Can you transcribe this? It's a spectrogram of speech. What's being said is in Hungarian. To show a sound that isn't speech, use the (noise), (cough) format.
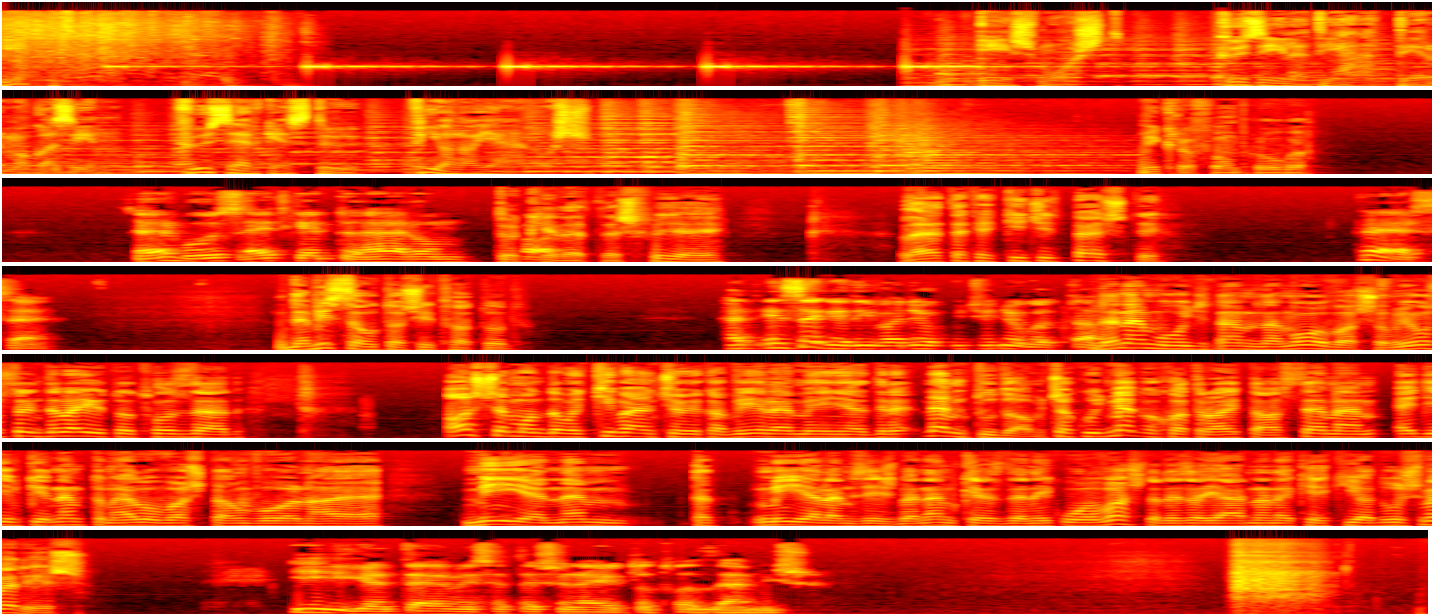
Itt. És most. Közéleti Háttérmagazin. Főszerkesztő Fiala János. Mikrofonpróba. Szervusz, egy, kettő, három. Tökéletes. Figyelj, lehetek egy kicsit pesti? Persze. De visszautasíthatod. Hát én szegedi vagyok, úgyhogy nyugodtan. De nem úgy, nem, nem, olvasom. Jó, szerintem eljutott hozzád. Azt sem mondom, hogy kíváncsi vagyok a véleményedre, nem tudom. Csak úgy megakadt rajta a szemem. Egyébként nem tudom, elolvastam volna-e. Mélyen nem, tehát mély elemzésben nem kezdenék. Olvastad ez a járna neki egy kiadós verés? Igen, természetesen eljutott hozzám is.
